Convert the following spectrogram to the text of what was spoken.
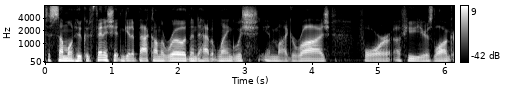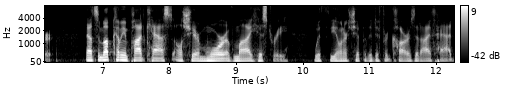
to someone who could finish it and get it back on the road than to have it languish in my garage for a few years longer. Now, in some upcoming podcasts, I'll share more of my history with the ownership of the different cars that I've had.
